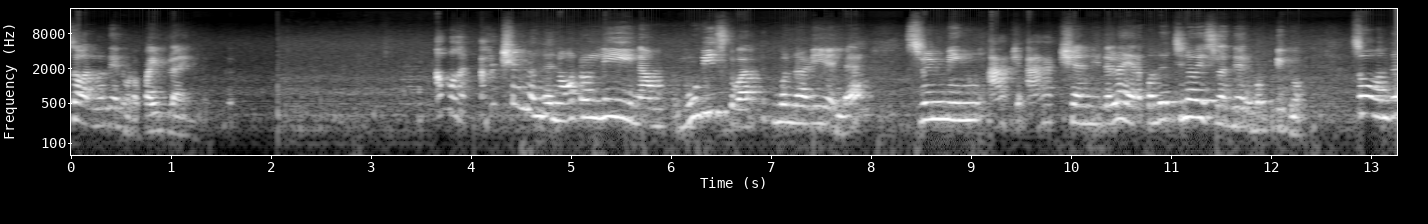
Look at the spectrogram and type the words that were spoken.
ஸோ அது வந்து என்னோட பைப்லைன் இருக்கு. ஆமாம் ஆக்ஷன் வந்து நாட் ஓன்லி நான் மூவிஸ்க்கு வரதுக்கு முன்னாடியே இல்லை ஸ்விம்மிங் ஆக்ஷன் இதெல்லாம் எனக்கு வந்து சின்ன வயசுலேருந்தே ரொம்ப பிடிக்கும். ஸோ வந்து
